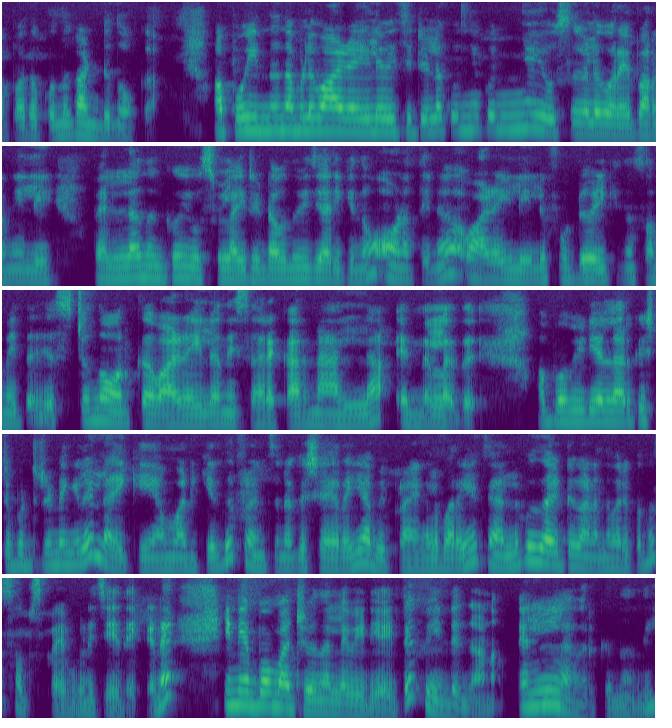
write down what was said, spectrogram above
അപ്പോൾ അതൊക്കെ ഒന്ന് കണ്ടു നോക്കുക. അപ്പോൾ ഇന്ന് നമ്മൾ വാഴയിൽ വെച്ചിട്ടുള്ള കുഞ്ഞു കുഞ്ഞു യൂസുകൾ കുറേ പറഞ്ഞില്ലേ? അപ്പം എല്ലാം നിങ്ങൾക്ക് യൂസ്ഫുൾ ആയിട്ടുണ്ടാവും എന്ന് വിചാരിക്കുന്നു. ഓണത്തിന് വാഴയിലയിൽ ഫുഡ് കഴിക്കുന്ന സമയത്ത് ജസ്റ്റ് ഒന്ന് ഓർക്കുക വാഴയില നിസ്സാരക്കാരനല്ല എന്നുള്ളത്. അപ്പോൾ വീഡിയോ എല്ലാവർക്കും ഇഷ്ടപ്പെട്ടിട്ടുണ്ടെങ്കിൽ ലൈക്ക് ചെയ്യാൻ മടിക്കരുത്. ഫ്രണ്ട്സിനൊക്കെ ഷെയർ ചെയ്യുക അഭിപ്രായങ്ങൾ പറയുക. ചാനൽ പുതുതായിട്ട് കാണുന്നവരൊക്കെ ഒന്ന് സബ്സ്ക്രൈബ് കൂടി ചെയ്തേക്കണേ. ഇനിയപ്പോൾ മറ്റൊരു നല്ല വീഡിയോ ആയിട്ട് വീണ്ടും കാണാം. എല്ലാവർക്കും നന്ദി.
